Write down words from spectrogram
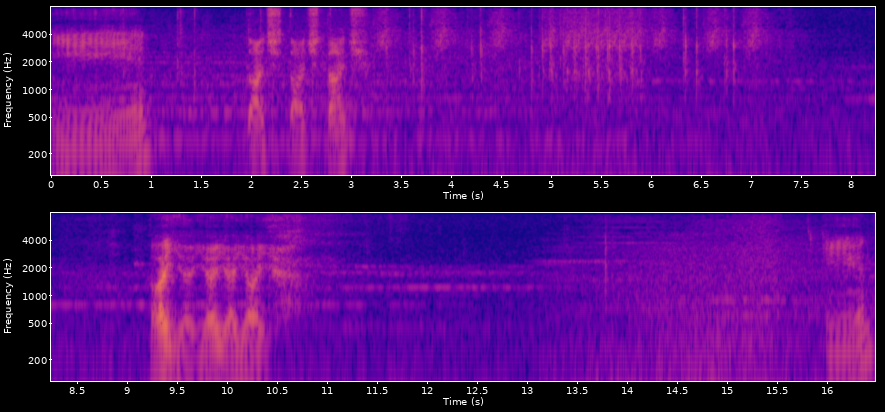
And dodge, dodge, dodge. Ay, ay, ay, ay, ay. And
